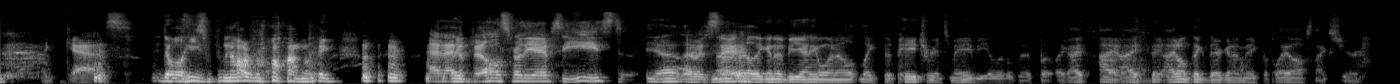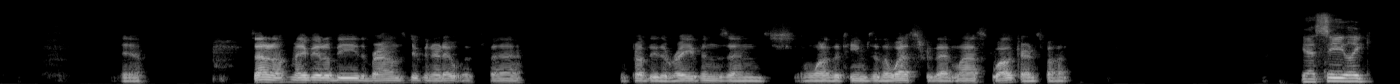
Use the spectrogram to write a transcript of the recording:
I guess. Well, he's not wrong. Like, And then the Bills for the AFC East. yeah, I would there's not really going to be anyone else. Like the Patriots, maybe a little bit, but like I, I, I think I don't think they're going to make the playoffs next year. Yeah. So I don't know. Maybe it'll be the Browns duking it out with uh, probably the Ravens and one of the teams in the West for that last wild card spot. Yeah, see, like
